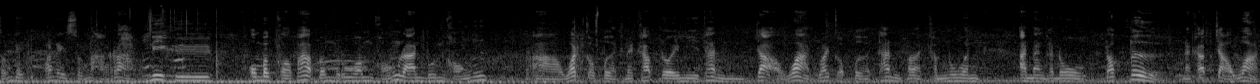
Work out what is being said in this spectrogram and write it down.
สมเด็จพระนเรศวรมหาราช นี่คือองค์ประกอบภาพรวมของลานบุญของ วัดเกาะเปิดนะครับ โดยมีท่านเจ้าอาวาสวัดเกาะเปิด ท่านปลัดคำนวณอนังคโนด็อกเตอร์นะครับเจ้าอาวาส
